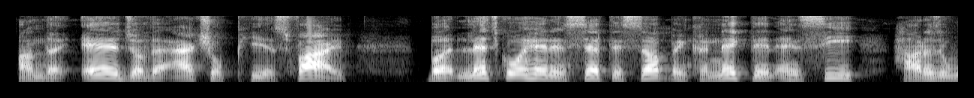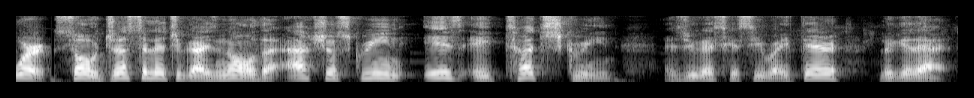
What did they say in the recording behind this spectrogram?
on the edge of the actual PS5. But let's go ahead and set this up and connect it and see how does it work. So just to let you guys know, the actual screen is a touch screen. As you guys can see right there, look at that.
